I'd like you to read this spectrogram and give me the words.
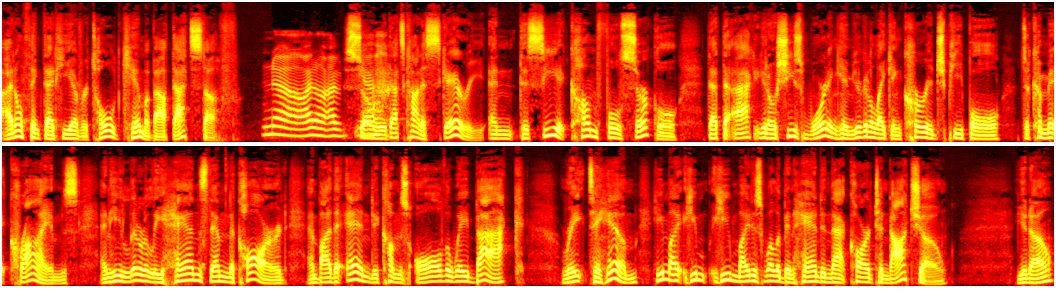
I don't think that he ever told Kim about that stuff. No, I don't. I, So yeah. that's kind of scary. And to see it come full circle that the act, you know, she's warning him, you're going to like encourage people to commit crimes. And he literally hands them the card. And by the end, it comes all the way back right to him. He might, he, he might as well have been handing that card to Nacho, you know,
